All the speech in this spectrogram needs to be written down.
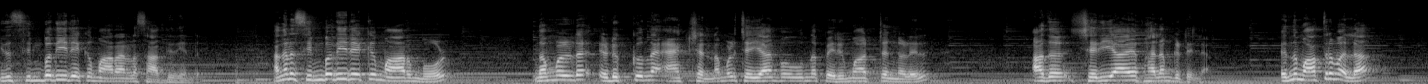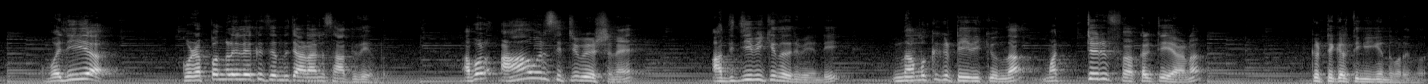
ഇത് സിമ്പതിയിലേക്ക് മാറാനുള്ള സാധ്യതയുണ്ട്. അങ്ങനെ സിമ്പതിയിലേക്ക് മാറുമ്പോൾ നമ്മളുടെ എടുക്കുന്ന ആക്ഷൻ നമ്മൾ ചെയ്യാൻ പോകുന്ന പെരുമാറ്റങ്ങളിൽ അത് ശരിയായ ഫലം കിട്ടില്ല. എന്ന് മാത്രമല്ല വലിയ കുഴപ്പങ്ങളിലേക്ക് ചെന്ന് ചാടാൻ സാധ്യതയുണ്ട്. അപ്പോൾ ആ ഒരു സിറ്റുവേഷനെ അതിജീവിക്കുന്നതിന് വേണ്ടി നമുക്ക് കിട്ടിയിരിക്കുന്ന മറ്റൊരു ഫാക്കൽറ്റിയാണ് ക്രിട്ടിക്കൽ തിങ്കിങ് എന്ന് പറയുന്നത്.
